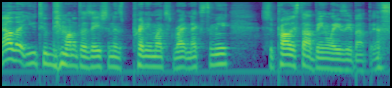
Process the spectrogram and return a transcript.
Now that YouTube demonetization is pretty much right next to me, should probably stop being lazy about this.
